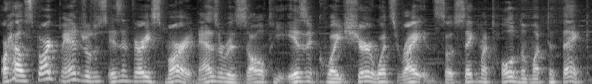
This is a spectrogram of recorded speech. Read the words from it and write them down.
or how Spark Banjo just isn't very smart, and as a result, he isn't quite sure what's right, and so Sigma told him what to think.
